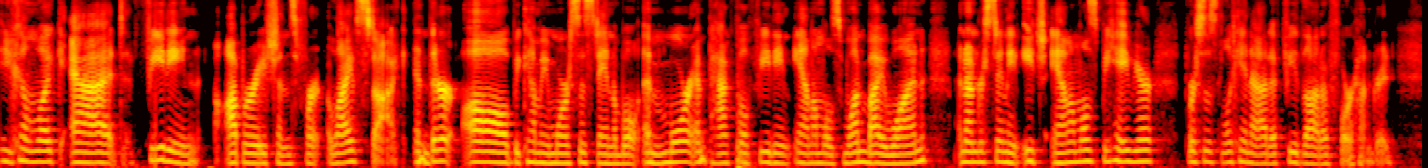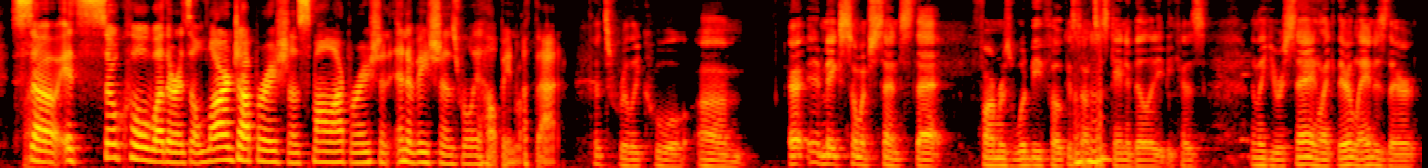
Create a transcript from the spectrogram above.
you can look at feeding operations for livestock, and they're all becoming more sustainable and more impactful feeding animals one by one and understanding each animal's behavior versus looking at a feedlot of 400. So it's so cool whether it's a large operation, a small operation, innovation is really helping with that. That's really cool. Um, it it makes so much sense that farmers would be focused Mm-hmm. on sustainability because, and like you were saying, like their land is their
